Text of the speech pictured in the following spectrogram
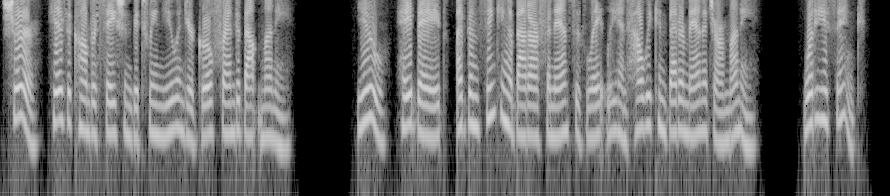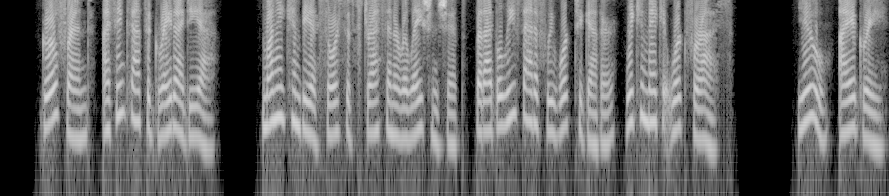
Sure, here's a conversation between you and your girlfriend about money. You, hey babe, I've been thinking about our finances lately and how we can better manage our money. What do you think? Girlfriend, I think that's a great idea. Money can be a source of stress in a relationship, but I believe that if we work together, we can make it work for us. You, I agree.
